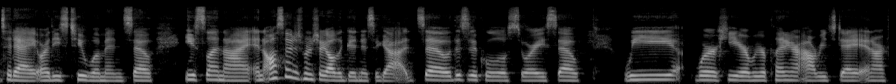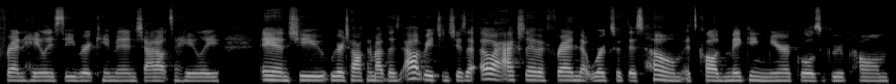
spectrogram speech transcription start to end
today or these two women. So Isla and I, and also just want to show you all the goodness of God. So this is a cool little story. So we were here, we were planning our outreach day, and our friend Haley Siebert came in. Shout out to Haley and she we were talking about this outreach and she was like oh i actually have a friend that works with this home. It's called making miracles group home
